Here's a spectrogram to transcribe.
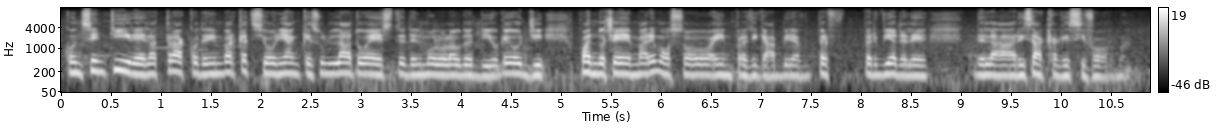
consentire l'attracco delle imbarcazioni anche sul lato est del Molo Laudadio che oggi quando c'è mare mosso è impraticabile per, per via delle, della risacca che si forma.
